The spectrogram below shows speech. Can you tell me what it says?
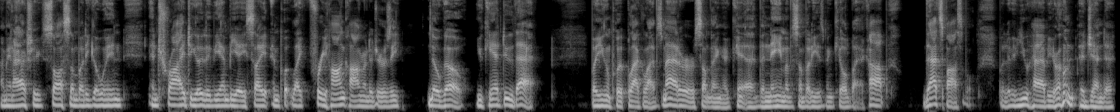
I mean, I actually saw somebody go in and try to go to the NBA site and put like free Hong Kong on the jersey. No go. You can't do that. But you can put Black Lives Matter or something, uh, the name of somebody who's been killed by a cop. That's possible. But if you have your own agenda,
